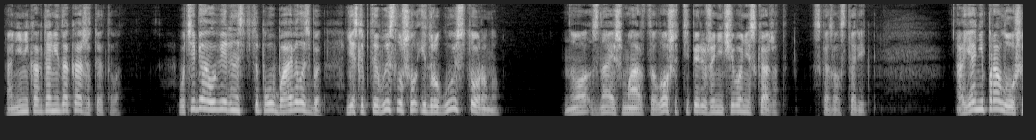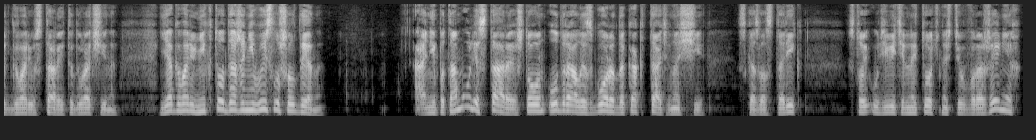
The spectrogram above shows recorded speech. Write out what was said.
«Они никогда не докажут этого. У тебя уверенность-то поубавилась бы, если б ты выслушал и другую сторону. Но, знаешь, Марта, лошадь теперь уже ничего не скажет, — сказал старик. А я не про лошадь говорю, старый ты дурачина. Я говорю, никто даже не выслушал Дэна. А не потому ли, старое, что он удрал из города, как тать в нощи, — сказал старик с той удивительной точностью в выражениях,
